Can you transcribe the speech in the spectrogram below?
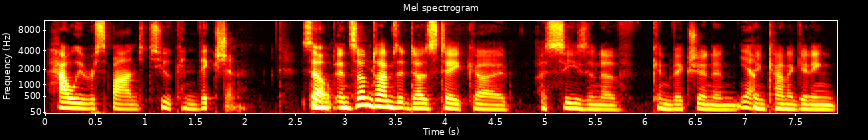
How we respond to conviction. So, and, and sometimes it does take uh, a season of conviction and Yeah. and kind of getting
